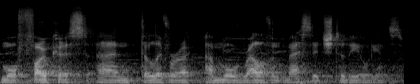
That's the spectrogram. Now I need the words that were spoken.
more focused and deliver a, a more relevant message to the audience.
